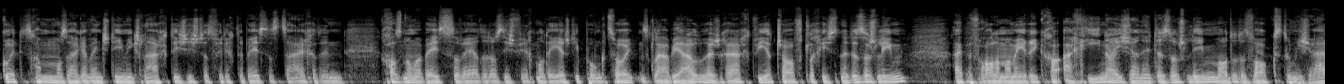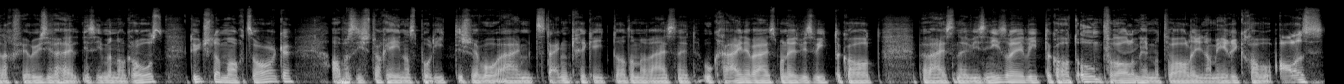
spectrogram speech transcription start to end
Gut, das kann man mal sagen, wenn die Stimmung schlecht ist, ist das vielleicht ein besseres Zeichen, dann kann es nur besser werden. Das ist vielleicht mal der erste Punkt. Zweitens glaube ich auch, du hast recht, wirtschaftlich ist es nicht so schlimm. Eben vor allem Amerika, auch China ist ja nicht so schlimm, oder? Das Wachstum ist eigentlich für unsere Verhältnisse immer noch groß. Deutschland macht Sorgen, aber es ist doch eher das Politische, wo einem zu denken gibt, oder? Man weiß nicht, Ukraine weiß man nicht, wie es weitergeht, man weiß nicht, wie es in Israel weitergeht und vor allem haben wir die Wahlen in Amerika, wo alles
